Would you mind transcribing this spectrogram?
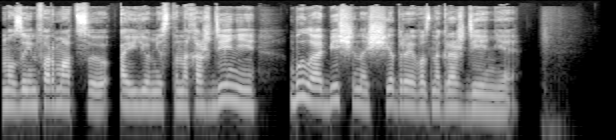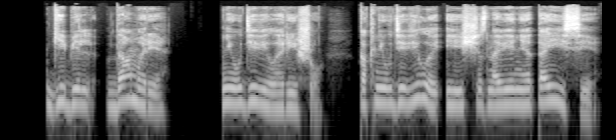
Но за информацию о ее местонахождении было обещано щедрое вознаграждение. Гибель Дамари не удивила Ришу, как не удивило и исчезновение Таисии.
